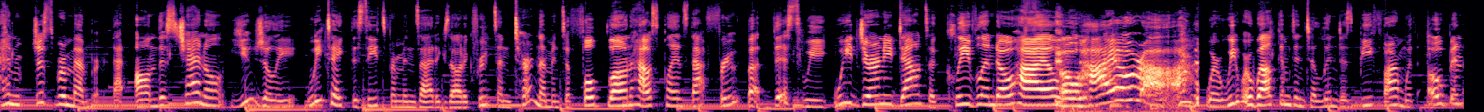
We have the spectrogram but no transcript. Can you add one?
And just remember that on this channel, usually we take the seeds from inside exotic fruits and turn them into full blown houseplants that fruit. But this week, we journeyed down to Cleveland, Ohio. Ohio raw. where we were welcomed into Linda's bee farm with open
